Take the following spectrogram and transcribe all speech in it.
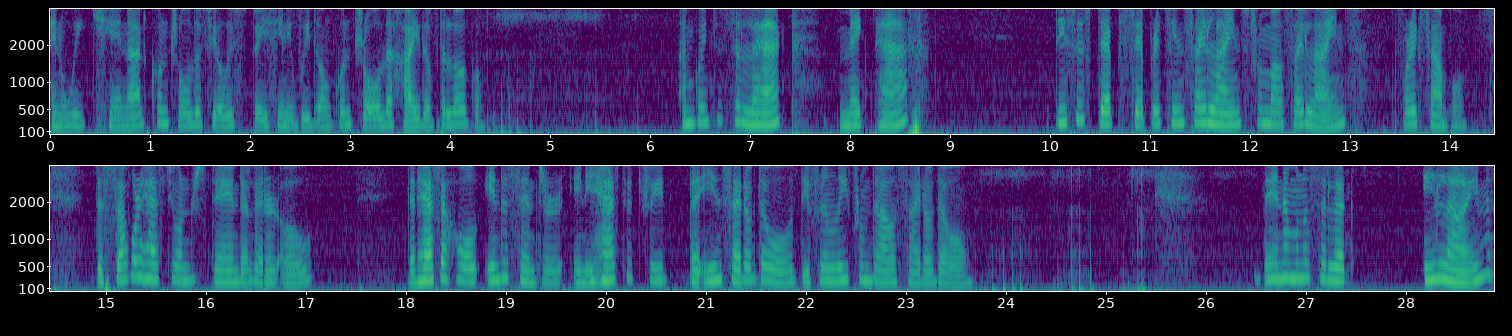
and we cannot control the fill spacing if we don't control the height of the logo. I'm going to select Make Path. This step separates inside lines from outside lines. For example, the software has to understand the letter O that has a hole in the center and it has to treat the inside of the O differently from the outside of the O. Then I'm going to select inline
